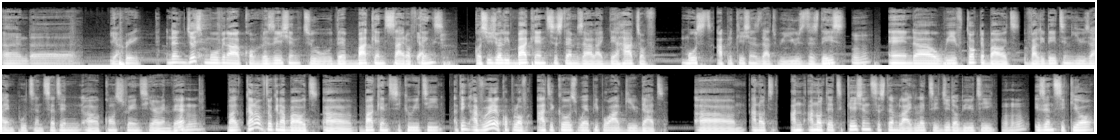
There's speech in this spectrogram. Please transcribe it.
and uh, Yeah. pray. And then just moving our conversation to the back end side of Yeah. things, because usually back end systems are like the heart of most applications that we use these days. Mm-hmm. And uh, we've talked about validating user inputs and setting uh, constraints here and there. Mm-hmm. But kind of talking about uh, backend security, I think I've read a couple of articles where people argue that um, an, an, an authentication system like, let's say, JWT Mm-hmm. isn't secure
